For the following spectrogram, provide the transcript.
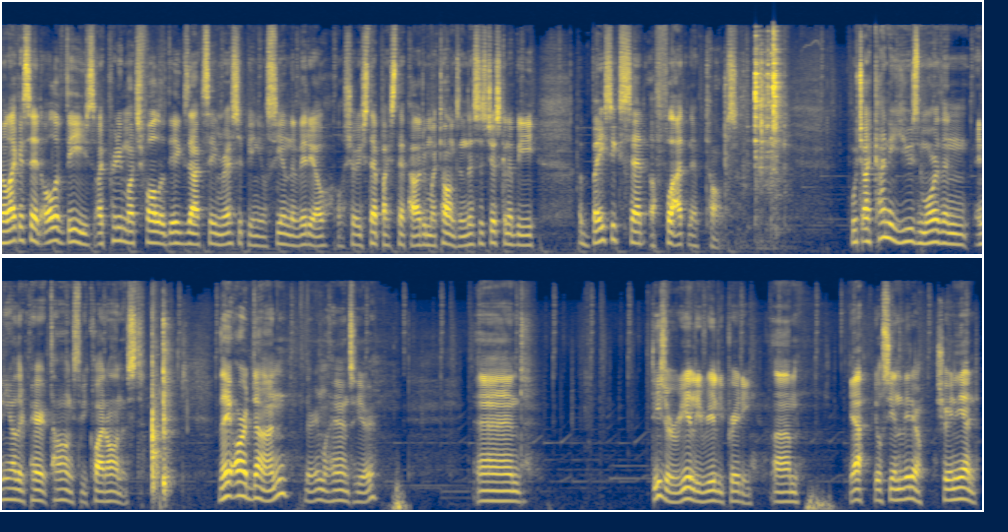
Now, like I said, all of these, I pretty much follow the exact same recipe and you'll see in the video, I'll show you step by step how I do my tongs. And this is just gonna be a basic set of flat nib tongs, which I kind of use more than any other pair of tongs, to be quite honest. They are done. They're in my hands here. And these are really, really pretty. Um, yeah, you'll see in the video. I'll show you in the end.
